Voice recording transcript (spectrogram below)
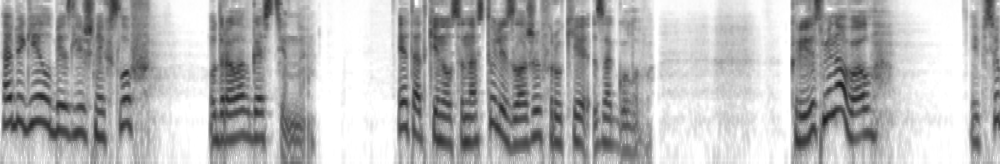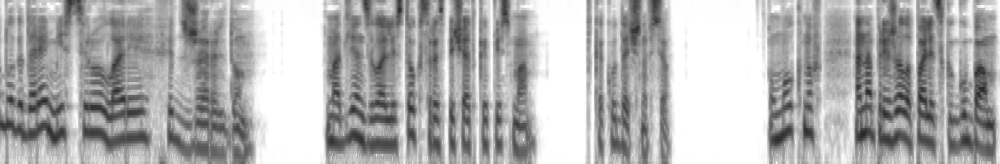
Абигейл без лишних слов удрала в гостиную. Эд откинулся на стуле, заложив руки за голову. «Кризис миновал», и все благодаря мистеру Ларри Фитджеральду. Мадлен взяла листок с распечаткой письма. Как удачно все. Умолкнув, она прижала палец к губам.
